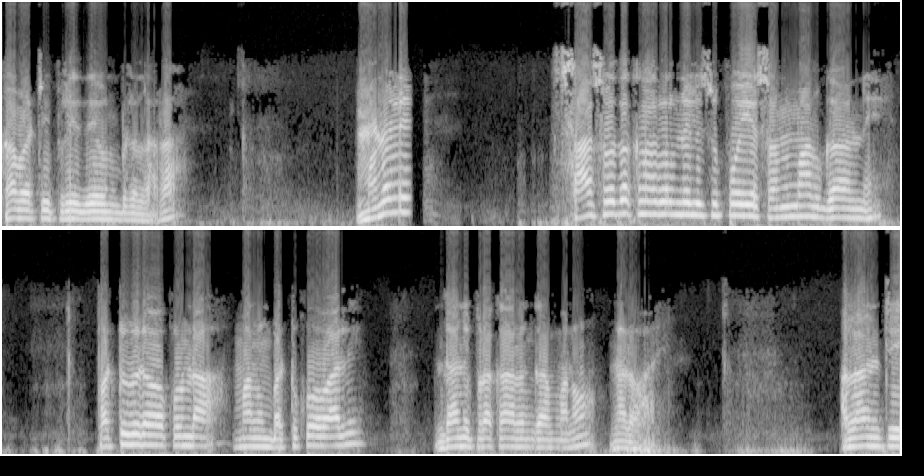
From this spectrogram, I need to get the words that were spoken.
కాబట్టి ప్రియ దేవుని బిడలారా మనమే శాశ్వత కాలం నిలిచిపోయే సన్మార్గాన్ని పట్టు విడవకుండా మనం పట్టుకోవాలి. దాని ప్రకారంగా మనం నడవాలి. అలాంటి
